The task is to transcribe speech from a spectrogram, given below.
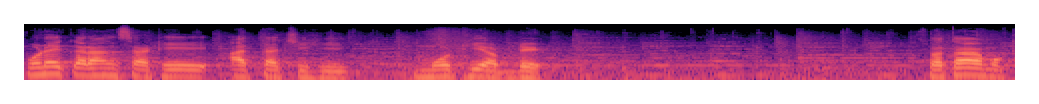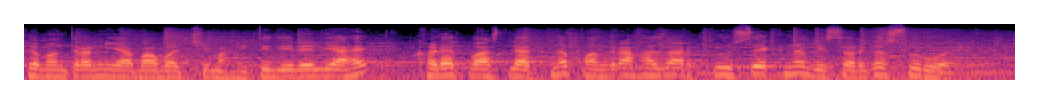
पुणेकरांसाठी आताची ही मोठी अपडेट. स्वतः मुख्यमंत्र्यांनी याबाबतची माहिती दिलेली आहे. खडकवासल्यातनं पंधरा हजार क्युसेकनं विसर्ग सुरू आहे.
